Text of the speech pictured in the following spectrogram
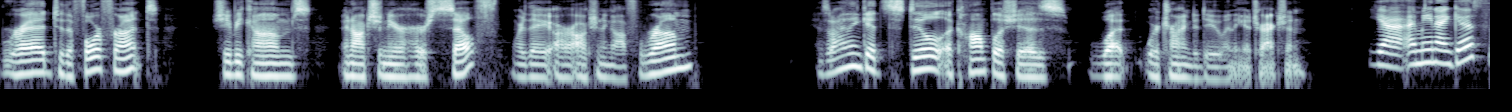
Red to the forefront. She becomes an auctioneer herself, where they are auctioning off rum. And so I think it still accomplishes what we're trying to do in the attraction. Yeah, I mean, I guess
